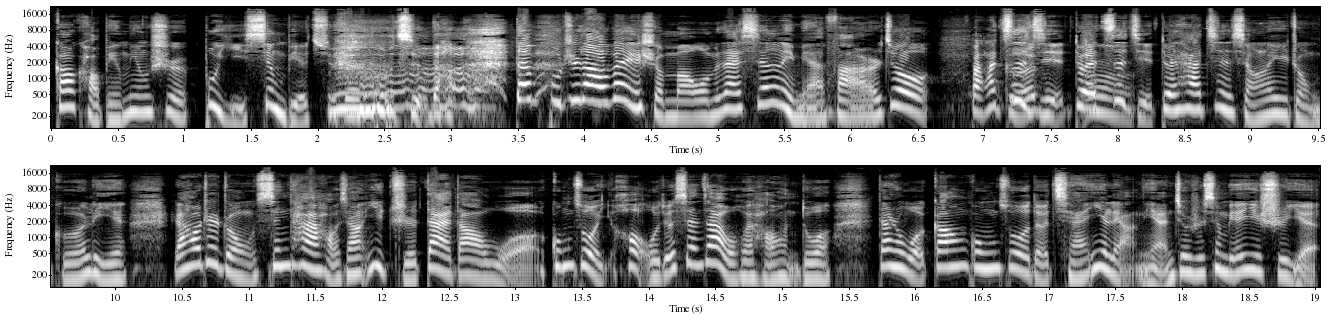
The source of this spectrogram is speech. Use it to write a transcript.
高考明明是不以性别区分 录取的，但不知道为什么我们在心里面反而就把它自己对、嗯自己对他进行了一种隔离，然后这种心态好像一直带到我工作以后。我觉得现在我会好很多，但是我刚工作的前一两年，就是性别意识也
